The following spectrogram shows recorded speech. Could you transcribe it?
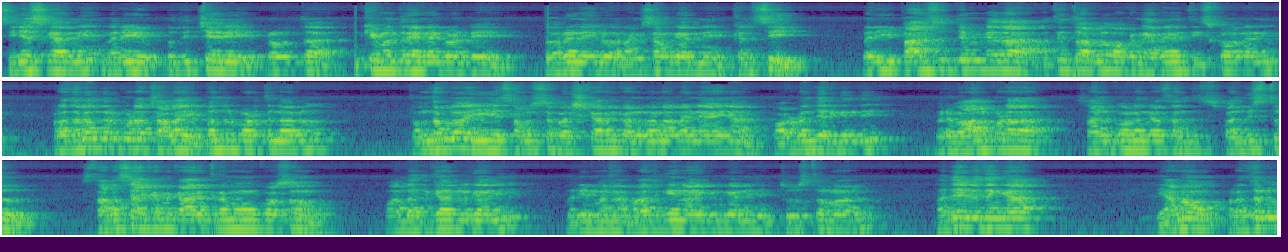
సిఎస్ గారిని మరియు పుదుచ్చేరి ప్రభుత్వ ముఖ్యమంత్రి అయినటువంటి గౌరవనీయులు రంగస్వామి గారిని కలిసి మరి ఈ పారిశుద్ధ్యం మీద అతి త్వరలో ఒక నిర్ణయం తీసుకోవాలని ప్రజలందరూ కూడా చాలా ఇబ్బందులు పడుతున్నారు. తొందరలో ఈ సమస్య పరిష్కారం కనుగొనాలని ఆయన కోరడం జరిగింది. మరి వాళ్ళు కూడా సానుకూలంగా స్పందిస్తూ స్థల సేకరణ కార్యక్రమం కోసం వాళ్ళ అధికారులు కానీ మరి మన రాజకీయ నాయకులు కానీ చూస్తున్నారు. అదేవిధంగా యానం ప్రజలు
